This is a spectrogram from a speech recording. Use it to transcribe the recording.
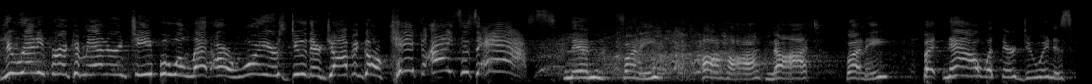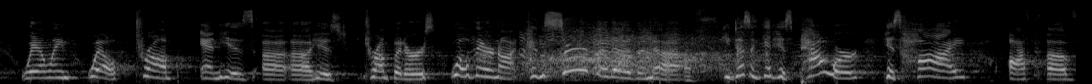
You ready for a commander in chief who will let our warriors do their job and go kick ISIS ass? And then, funny, haha, not funny. But now what they're doing is wailing, well, Trump and his, uh, uh, his trumpeters, well, they're not conservative enough. He doesn't get his power, his high, off of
